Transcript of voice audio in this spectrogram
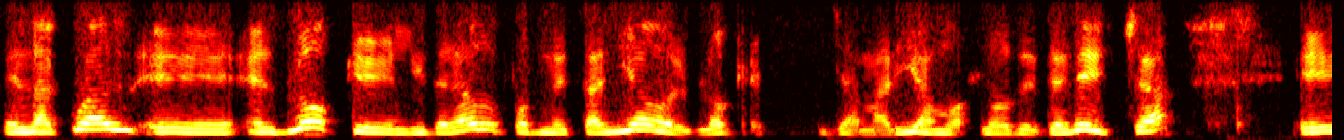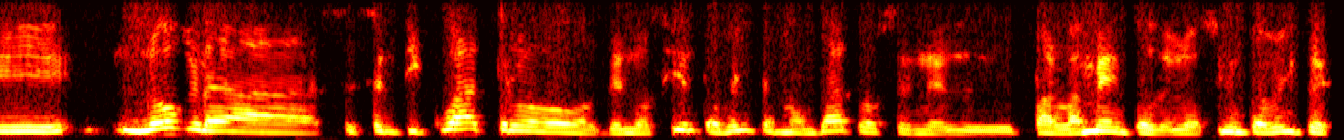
en la cual eh, el bloque liderado por Netanyahu, el bloque llamaríamos lo de derecha, eh, logra 64 de los 120 mandatos en el Parlamento, de los 120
